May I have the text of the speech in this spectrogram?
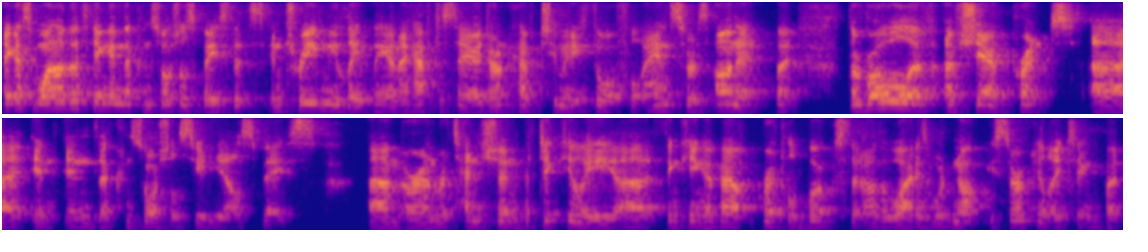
I guess one other thing in the consortial space that's intrigued me lately, and I have to say I don't have too many thoughtful answers on it, but the role of, of shared print uh, in, in the consortial CDL space um, around retention, particularly uh, thinking about brittle books that otherwise would not be circulating, but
